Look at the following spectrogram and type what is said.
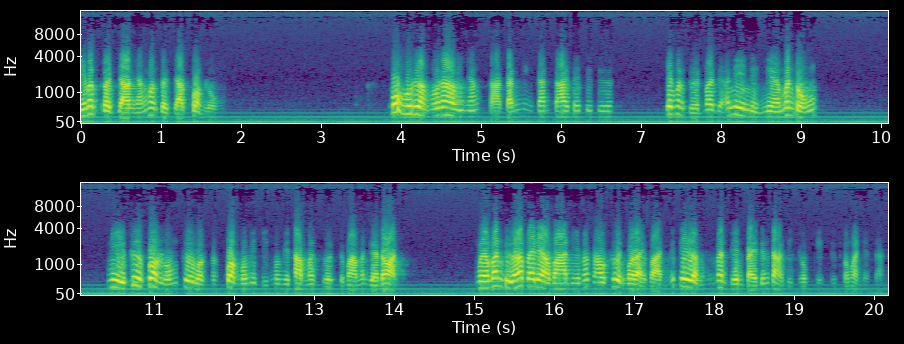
นี่มันเกิดจากอย่างมันเกิดจากความหลงบ่หูเรื่องหูเล่าอีหยังขากันยิ่งกันตายไปซื่อๆจังมันเกิดมาอันนี้นี่เนี่ยมันหลงนี่คือความหลงคือว่าความบุมีศีลบุมีธรรมมันเกิดขึ้นมามันเดือดร้อน เมื่อมันเหลือไปแล้วบาทนี้มันเอาขึ้นเมื่อไรบาทมิเรื่องมันเปลี่ยนไปถึงสร้างสิ่งจบจิตสุดของมันอย่างนั้น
